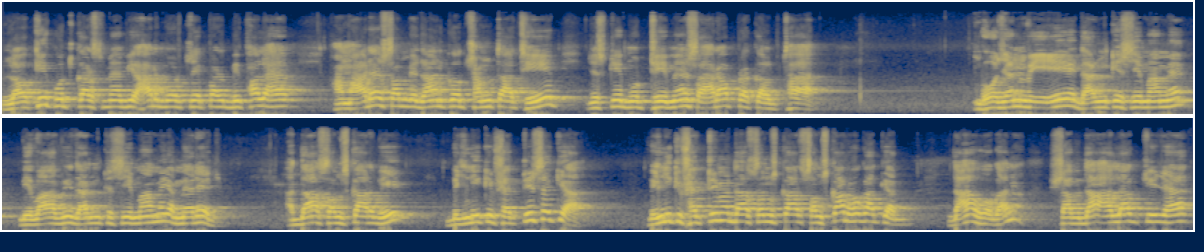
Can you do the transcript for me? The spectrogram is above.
लौकिक उत्कर्ष में भी हर मोर्चे पर विफल है। हमारे संविधान को क्षमता थी, जिसकी मुट्ठी में सारा प्रकल्प था। भोजन भी धर्म की सीमा में, विवाह भी धर्म की सीमा में या मैरिज दाह संस्कार भी बिजली की फैक्ट्री से क्या? बिजली की फैक्ट्री में दाह संस्कार संस्कार होगा क्या? दाह होगा ना? शब्दा अलग चीज़ है,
